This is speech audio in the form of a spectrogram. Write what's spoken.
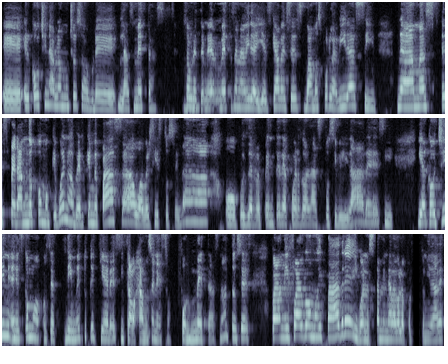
el coaching habla mucho sobre las metas, sobre tener metas en la vida y es que a veces vamos por la vida sin nada más esperando como que, bueno, a ver qué me pasa o a ver si esto se da o pues de repente de acuerdo a las posibilidades y, y a coaching es como, o sea, dime tú qué quieres y trabajamos en eso, con metas, ¿no? Entonces, para mí fue algo muy padre y bueno, eso también me ha dado la oportunidad de,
